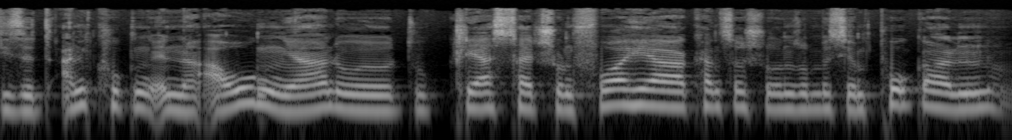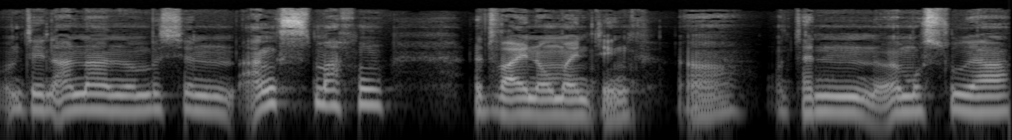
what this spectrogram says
dieses Angucken in den Augen, ja, du, du klärst halt schon vorher, kannst du schon so ein bisschen pokern und den anderen so ein bisschen Angst machen. Das war genau mein Ding, ja. Und dann äh, musst du ja,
